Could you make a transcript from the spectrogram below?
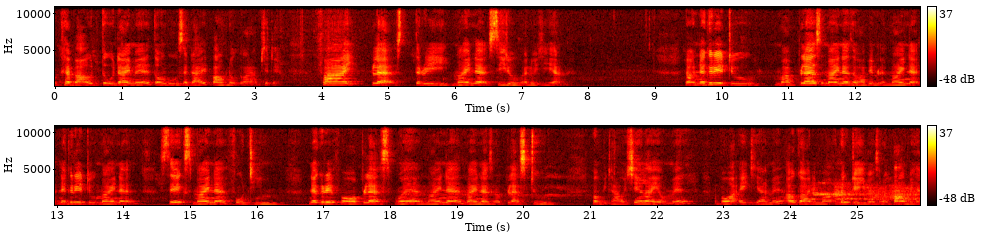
မခက်ပါဘူးသူ့အတိုင်းပဲ၃ခုစတိုင်းပေါင်းနှုတ်သွားတာဖြစ်တယ်5 plus 3 minus 0အဲ့လိုရေးရမယ်တော့ negative 2မှာ plus minus ဆိုတာဖြစ်မလဲ minus negative 2 minus 6 minus 14 negative 4 plus 1 minus minus ဆိုတော့ plus 2ဟုတ်ပြီဒါကိုရှင်းလိုက်ရုံပဲ အပေါ်က8ရမယ်အောက်ကဒီမှာအနှုတ်တည်းကြီးပဲဆိုတော့ပေါင်းပေးရ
